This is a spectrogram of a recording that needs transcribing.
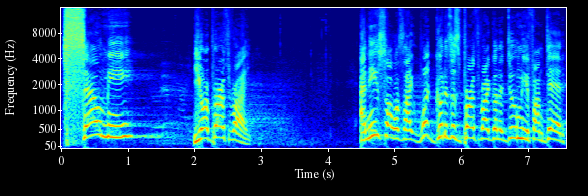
Sell me your birthright. And Esau was like, What good is this birthright going to do me if I'm dead?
